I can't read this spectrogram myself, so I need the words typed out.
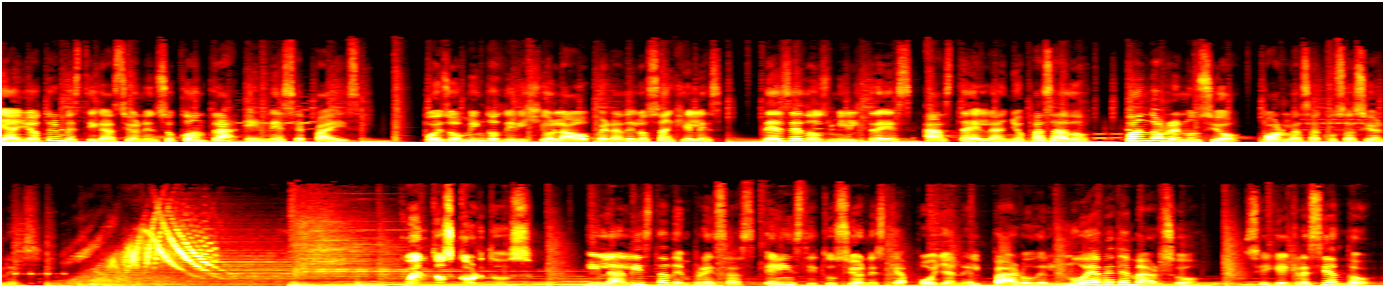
y hay otra investigación en su contra en ese país, pues Domingo dirigió la Ópera de Los Ángeles desde 2003 hasta el año pasado, cuando renunció por las acusaciones. Cuentos cortos. Y la lista de empresas e instituciones que apoyan el paro del 9 de marzo sigue creciendo.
